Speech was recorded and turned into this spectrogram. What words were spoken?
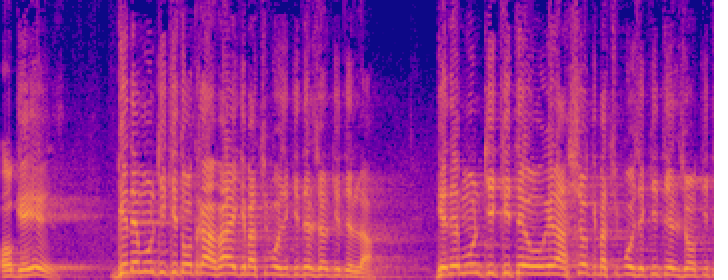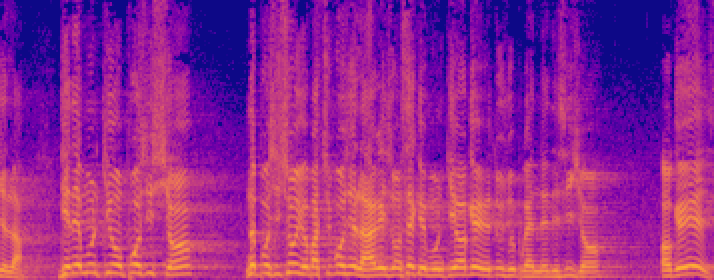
orgueilleuses. Il y a des gens qui quittent ton travail, qui va supposer quitter le jeune qui était là. Il y a des gens qui quittent une relation qui va supposer quitter le gens qui étaient là. Il y a des gens qui ont position Dans position, il n'y a pas supposé la raison, c'est que les gens qui sont orgueilleux toujours prennent des décisions orgueilleuses.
